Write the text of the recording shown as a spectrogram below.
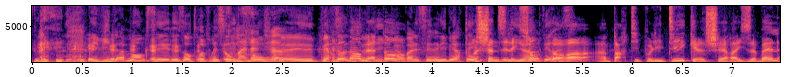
Évidemment que c'est les entreprises qui le font. Personne Non, non, ne mais dit que tu attends. vas pas laisser la liberté. Prochaines élections, tu auras un parti politique, elle chère à Isabelle,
